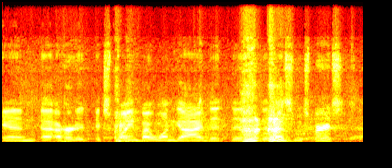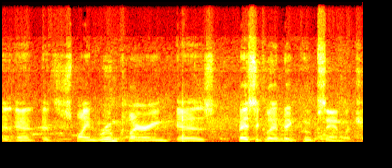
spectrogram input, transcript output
and I heard it explained by one guy that, that, that has some experience, and it's explained room clearing is basically a big poop sandwich.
